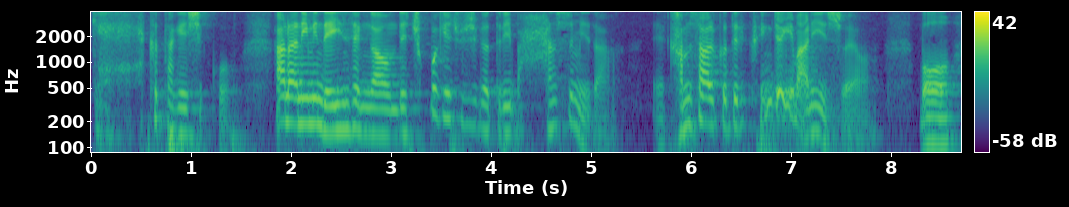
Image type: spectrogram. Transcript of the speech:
깨끗하게 씻고 하나님이 내 인생 가운데 축복해 주신 것들이 많습니다. 예, 감사할 것들이 굉장히 많이 있어요. 뭐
